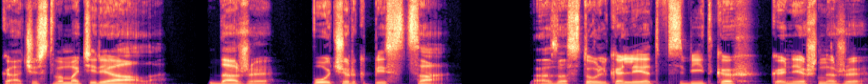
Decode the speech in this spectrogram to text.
качество материала, даже почерк писца. А за столько лет в свитках, конечно же,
